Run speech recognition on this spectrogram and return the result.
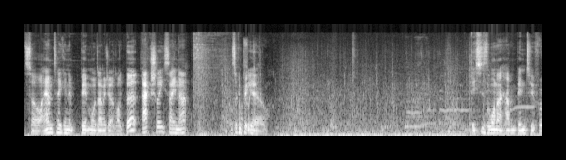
So I am taking a bit more damage out of like, but actually saying that, it's looking Off pretty good. go. This is the one I haven't been to for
